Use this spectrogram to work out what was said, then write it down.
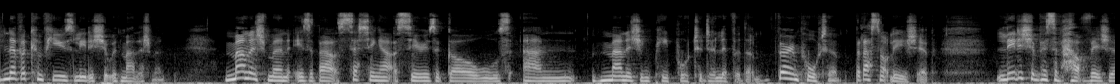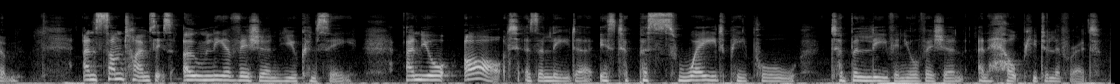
should never confuse leadership with management. Management is about setting out a series of goals and managing people to deliver them. Very important, but that's not leadership. Leadership is about vision. And sometimes it's only a vision you can see. And your art as a leader is to persuade people to believe in your vision and help you deliver it.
